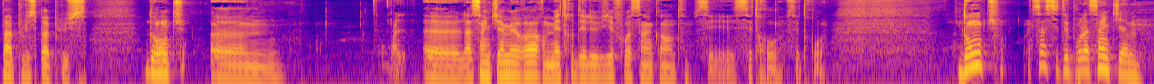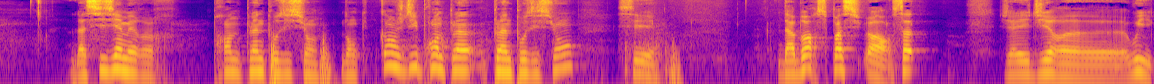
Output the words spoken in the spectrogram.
Pas plus, pas plus. Donc, euh, euh, la cinquième erreur, mettre des leviers x50. C'est trop, c'est trop. Donc, ça c'était pour la cinquième. La sixième erreur, prendre plein de positions. Donc, quand je dis prendre plein, plein de positions, c'est d'abord, c'est pas... Alors, ça, j'allais dire, euh, oui,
